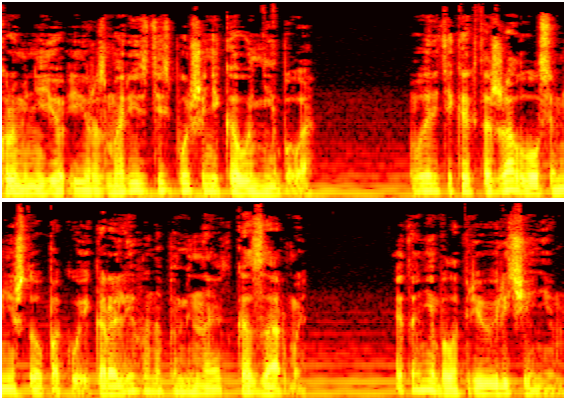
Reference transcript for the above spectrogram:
Кроме нее и Розмари здесь больше никого не было. Ларити как-то жаловался мне, что покои королевы напоминают казармы. Это не было преувеличением.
